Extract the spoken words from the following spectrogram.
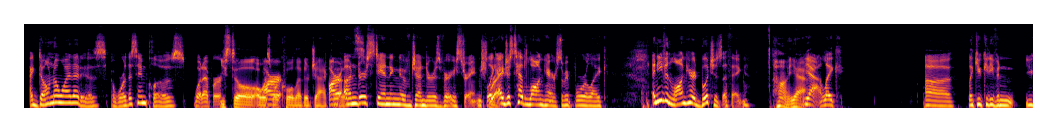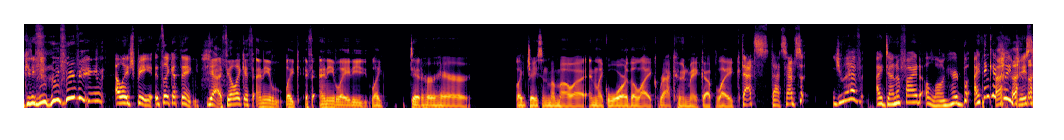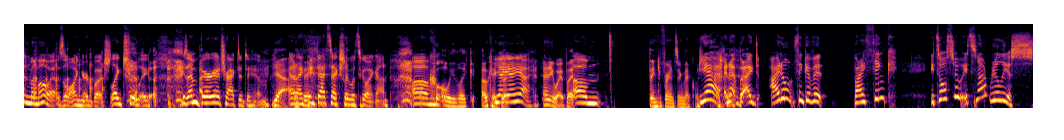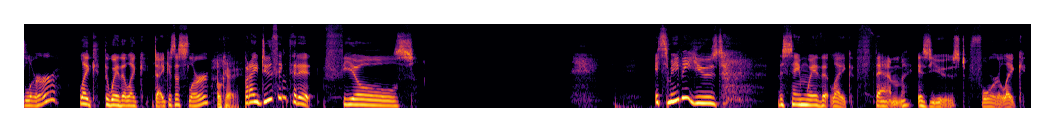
I don't know why that is. I wore the same clothes. Whatever. You still always Our- wear cool leather jackets. Our understanding of gender is very strange. Like I just had long hair, so people were like, and even long haired butch is a thing. Huh, yeah. Yeah, like uh like you could even you could even LHB. It's like a thing. Yeah, I feel like if any like if any lady like did her hair like Jason Momoa and like wore the like raccoon makeup, like That's that's absolutely you have identified a long-haired butch. I think actually Jason Momoa is a long-haired butch, like truly, because I'm very attracted to him. Yeah, and I I, think, think- that's actually what's going on. Um, cool. We like okay, yeah, good. yeah, yeah. Anyway, but um, thank you for answering that question. Yeah, and I, but I I don't think of it. But I think it's also it's not really a slur like the way that like dyke is a slur. Okay. But I do think that it feels it's maybe used the same way that like femme is used for like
